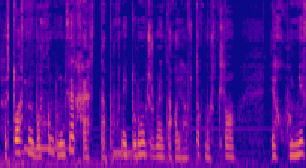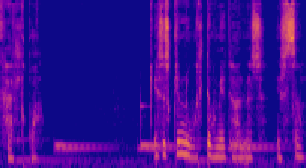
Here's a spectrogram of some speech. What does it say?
Хоёрдугаарт нь бурханд үнэхээр хайртай, бурхны дүрм журмын дагуу явдаг мөртлөө яг хүнийг хайрлахгүй. Иесус гин нүгэлтэй хүний таарнаас ирсэн.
